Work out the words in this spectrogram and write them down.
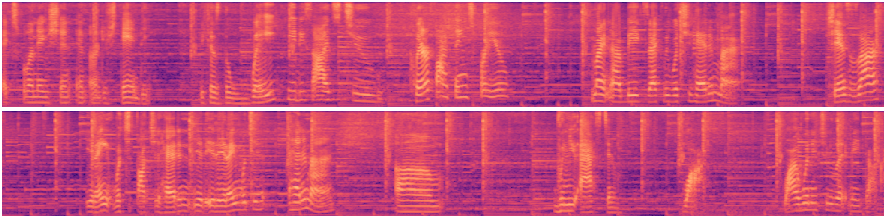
explanation and understanding because the way He decides to clarify things for you might not be exactly what you had in mind. Chances are, it ain't what you thought you had in it, it, it ain't what you had in mind. Um, when you asked him, why? Why wouldn't you let me die?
